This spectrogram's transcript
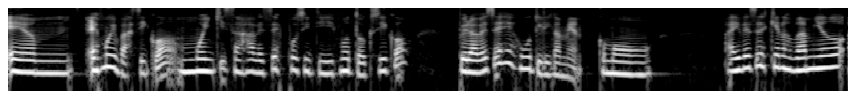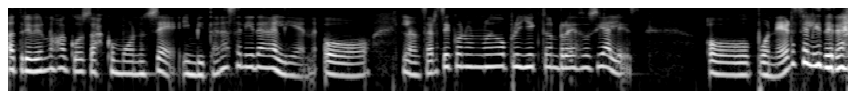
Em, es muy básico, muy quizás a veces positivismo tóxico, pero a veces es útil también. Como hay veces que nos da miedo atrevernos a cosas como, no sé, invitar a salir a alguien o lanzarse con un nuevo proyecto en redes sociales o ponerse literal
